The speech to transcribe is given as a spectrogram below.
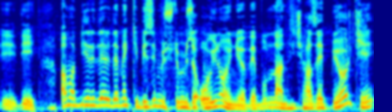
Değil, değil. Ama birileri demek ki bizim üstümüze oyun oynuyor ve bundan hiç haz etmiyor ki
